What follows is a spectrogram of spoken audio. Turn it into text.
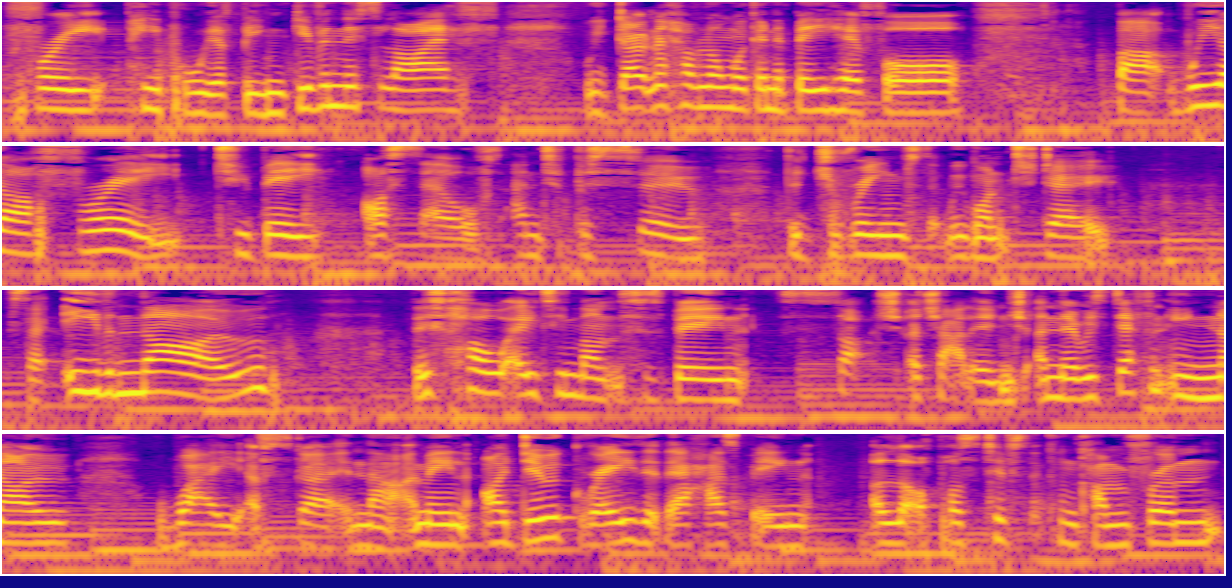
free people. We have been given this life. We don't know how long we're going to be here for but we are free to be ourselves and to pursue the dreams that we want to do. So, even though this whole 18 months has been such a challenge, and there is definitely no way of skirting that. I mean, I do agree that there has been a lot of positives that can come from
